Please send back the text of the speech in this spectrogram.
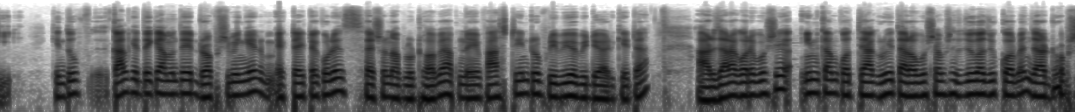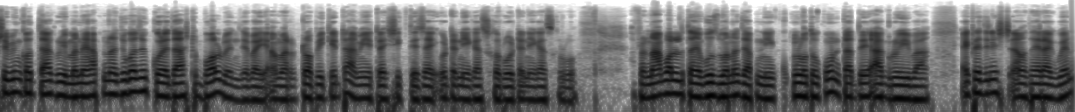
কি? কিন্তু কালকে থেকে আমাদের ড্রপ শিপিংয়ের একটা একটা করে সেশন আপলোড হবে। আপনি ফার্স্ট ইন্ট্রো প্রিভিউ ভিডিও আর কি এটা। আর যারা ঘরে বসে ইনকাম করতে আগ্রহী, তারা অবশ্যই আমার সাথে যোগাযোগ করবেন। যারা ড্রপ শিপিং করতে আগ্রহী মানে আপনারা যোগাযোগ করে জাস্ট বলবেন যে, ভাই, আমার টপিক এটা, আমি এটা শিখতে চাই, ওটা নিয়ে কাজ করব, ওটা নিয়ে কাজ করব। আপনার না বললে তো আমি বুঝব না যে, আপনি মূলত কোনটাতে আগ্রহী বা একটা জিনিস মাথায় রাখবেন।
